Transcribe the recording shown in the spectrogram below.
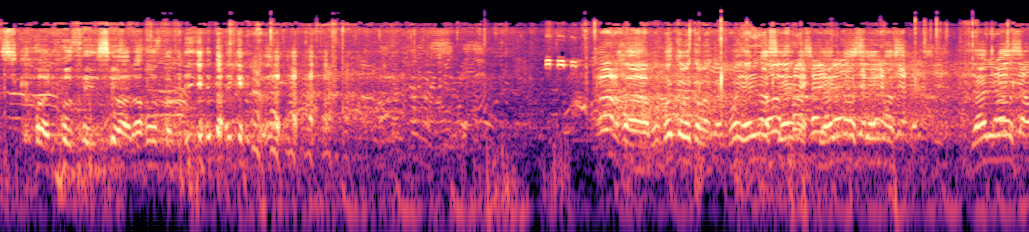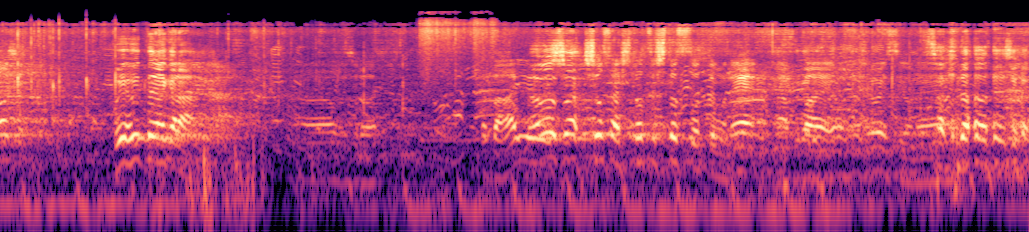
石川遼選手はラモスと PK 対決ああもう一回もう一回もう一回もうやり直しやり直しやり直しやり直しやり直し笛振ってないからあー面白いやっぱああいう所作一つ一つとってもねやっぱり面白いですよね。先田選手がい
